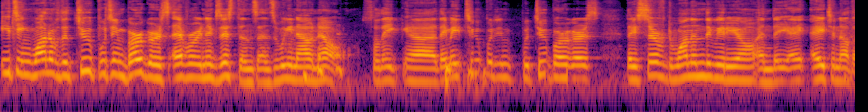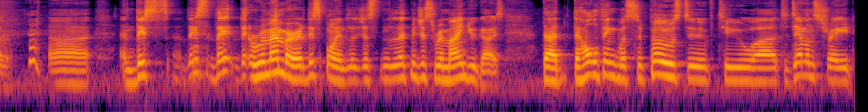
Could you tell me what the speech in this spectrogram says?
eating one of the two Putin burgers ever in existence, as we now know. so they uh, they made two Putin two burgers. They served one in the video, and they ate, another. Uh, and this this they, they, remember at this point. Just let me just remind you guys that the whole thing was supposed to to uh, to demonstrate.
